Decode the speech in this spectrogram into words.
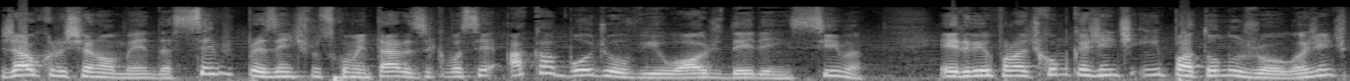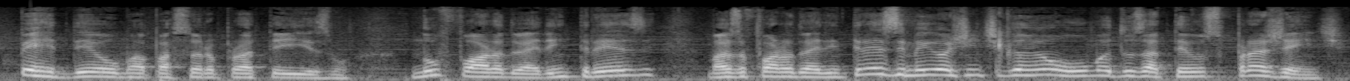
Já o Cristiano Almeida, sempre presente nos comentários e que você acabou de ouvir o áudio dele aí em cima, ele veio falar de como que a gente empatou no jogo. A gente perdeu uma pastora pro ateísmo no Fora do Éden 13, mas no Fora do Éden 13 e meio a gente ganhou uma dos ateus pra gente.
